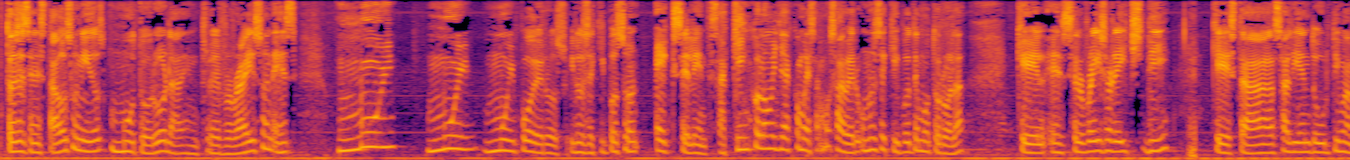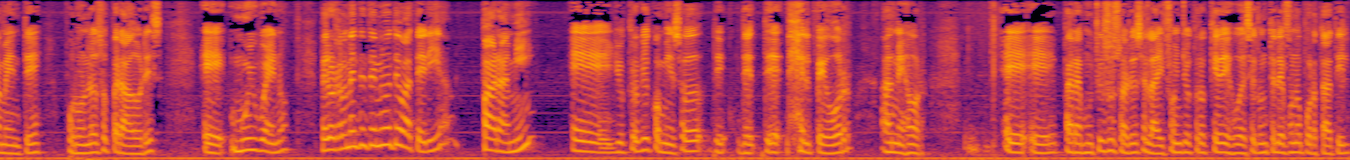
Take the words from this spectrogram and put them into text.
Entonces en Estados Unidos, Motorola dentro de Verizon es muy, muy, muy poderoso y los equipos son excelentes. Aquí en Colombia ya comenzamos a ver unos equipos de Motorola, que es el Razer HD, que está saliendo últimamente por uno de los operadores, eh, muy bueno. Pero realmente en términos de batería, para mí, eh, yo creo que comienzo de- de- de- del peor al mejor. Eh, eh, para muchos usuarios el iPhone yo creo que dejó de ser un teléfono portátil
